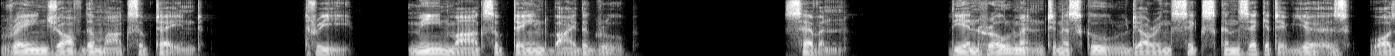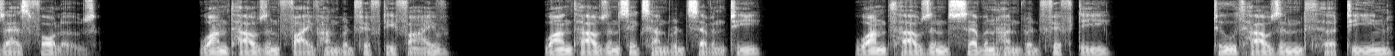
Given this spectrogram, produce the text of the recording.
Range of the marks obtained. 3. Mean marks obtained by the group. 7. The enrollment in a school during six consecutive years was as follows 1555, 1670, 1750, 2013,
